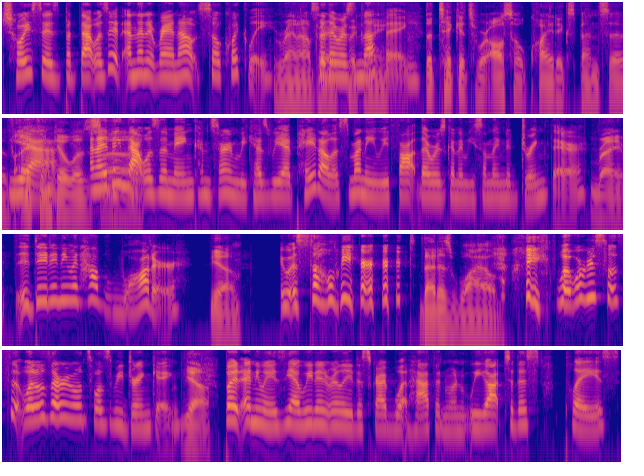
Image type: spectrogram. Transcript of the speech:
choices but that was it and then it ran out so quickly Ran out so there was quickly. nothing The tickets were also quite expensive. yeah I think it was. and i think uh, that was the main concern because we had paid all this money we thought there was going to be something to drink there Right. it, they didn't even have water Yeah. It was so weird That is wild. like what were we supposed to what was everyone supposed to be drinking Yeah. but anyways yeah we didn't really describe what happened when we got to this place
